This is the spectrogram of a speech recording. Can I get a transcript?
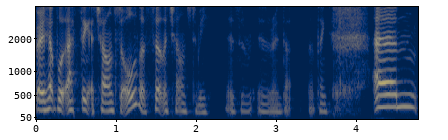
very helpful. I think a challenge to all of us. Certainly, a challenge to me is, around that that thing. Um,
